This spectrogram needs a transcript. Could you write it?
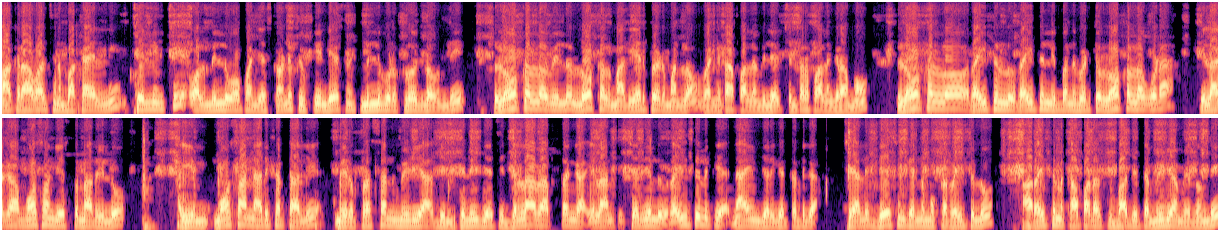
మాకు రావాల్సిన బకాయిల్ని చెల్లించి వాళ్ళు మిల్లు ఓపెన్ చేసుకోండి. ఫిఫ్టీన్ డేస్ నుంచి మిల్లు కూడా క్లోజ్లో ఉంది. లోకల్లో వీళ్ళు లోకల్ మాది ఏర్పేడు మండలం వెంకటాపాలెం విలేజ్ చింతలపాలెం గ్రామం. లోకల్లో రైతులు రైతులను ఇబ్బంది పెడుతూ లోకల్లో కూడా ఇలాగా మోసం చేస్తున్నారు వీళ్ళు. ఈ మోసాన్ని అరికట్టాలి. మీరు ప్రెస్ మీడియా దీన్ని తెలియజేసి జిల్లా వ్యాప్తంగా ఇలాంటి చర్యలు రైతులకి న్యాయం జరిగేటట్టుగా చేయాలి. దేశం కింద ముక్క రైతులు ఆ రైతులను కాపాడాల్సిన బాధ్యత మీడియా మీద ఉంది.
